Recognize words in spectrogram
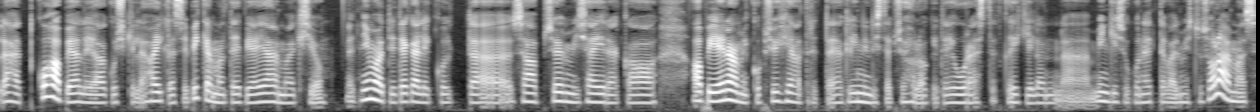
lähed koha peale ja kuskile haiglasse pikemalt ei pea jääma, eks ju, et niimoodi tegelikult äh, saab söömishäirega abi enamiku psühhiaatrite ja kliiniliste psühholoogide juurest, et kõigil on äh, mingisugune ettevalmistus olemas.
